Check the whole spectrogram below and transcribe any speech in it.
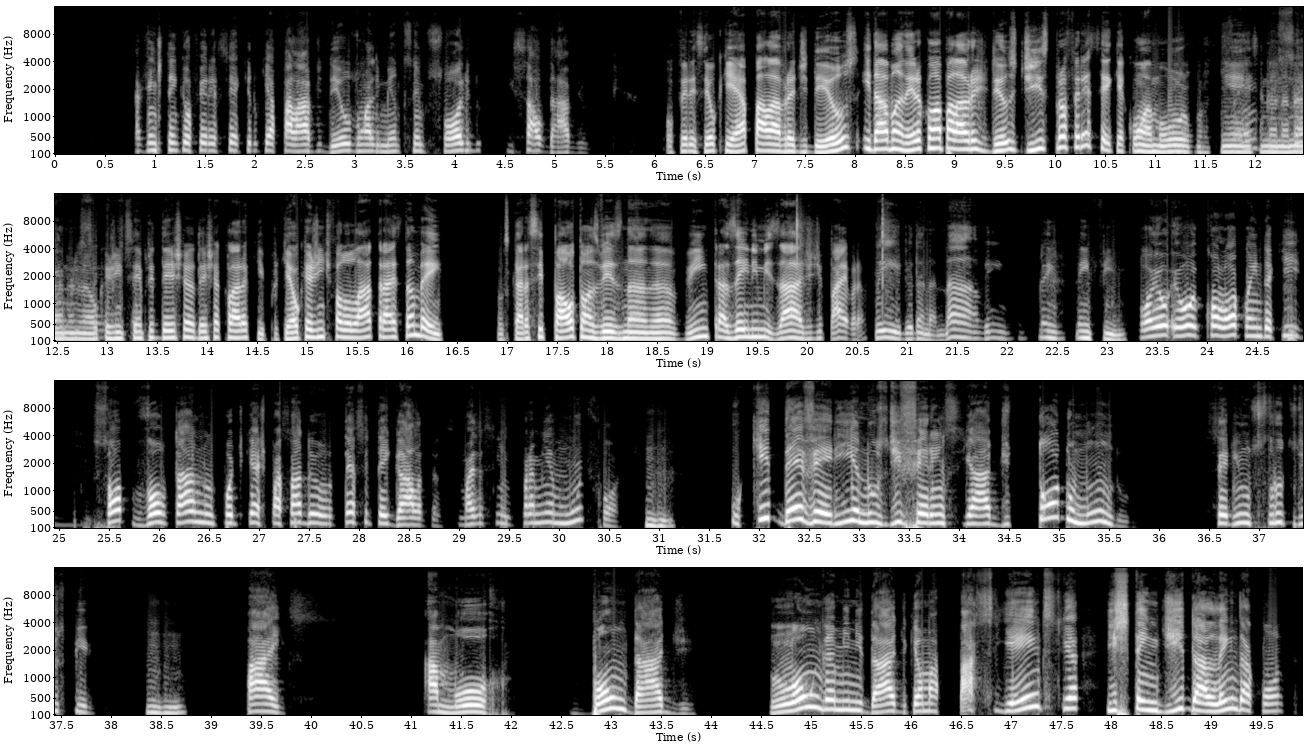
a gente tem que oferecer aquilo que é a palavra de Deus, um alimento sempre sólido e saudável. Oferecer o que é a palavra de Deus e da maneira como a palavra de Deus diz pra oferecer, que é com amor, com ciência, não, não, não, não, o que a gente sempre deixa, deixa claro aqui, porque é o que a gente falou lá atrás também. Os caras se pautam às vezes na, na vim trazer inimizade de pai para filho, nananã, vim, en- enfim. Eu, eu coloco ainda aqui, só voltar no podcast passado, eu até citei Gálatas, mas assim, para mim é muito forte. Uhum. O que deveria nos diferenciar de todo mundo seriam os frutos do Espírito. Uhum. paz, amor, bondade, longanimidade, que é uma paciência estendida além da conta,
